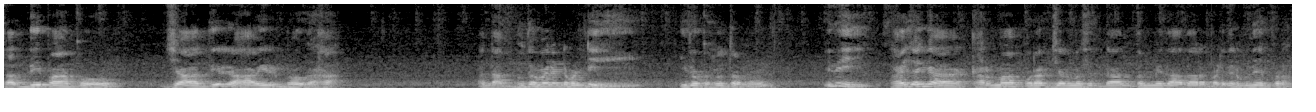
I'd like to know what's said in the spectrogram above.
తద్విపాకో జాతిరావిర్భోగ అంత అద్భుతమైనటువంటి ఇది ఒక సూత్రము. ఇది సహజంగా కర్మ పునర్జన్మ సిద్ధాంతం మీద ఆధారపడిందని ముందే చెప్పుకున్నాం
